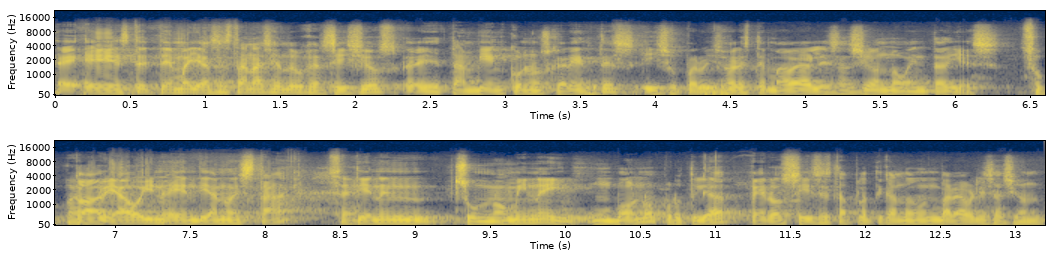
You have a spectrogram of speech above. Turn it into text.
Eh, este tema ya se están haciendo ejercicios eh, también con los gerentes y supervisores, tema de realización 90-10. Todavía hoy en día no está. Tienen su nómina y un bono por utilidad, pero sí se está platicando en variabilización.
